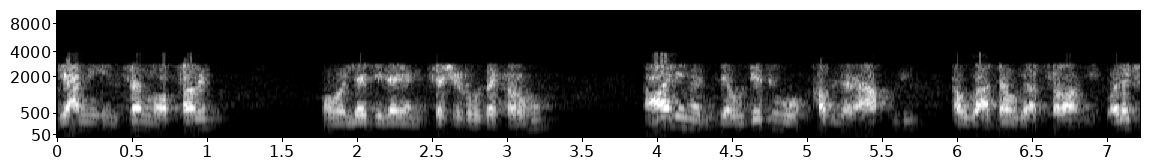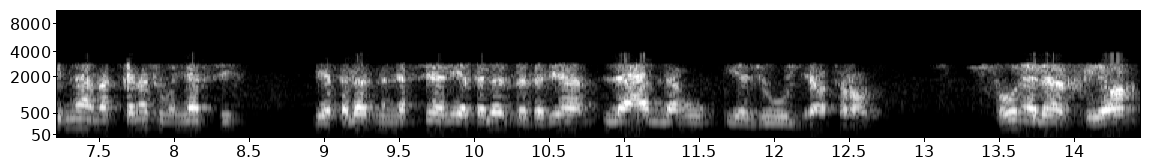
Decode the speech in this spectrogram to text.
يعني إنسان معترض وهو الذي لا ينتشر ذكره علمت زوجته قبل العقد أو بعده باعتراضه ولكنها مكنته من نفسه من نفسها ليتلذذ بها لعله يزول اعتراضه. فهنا لها الخيار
